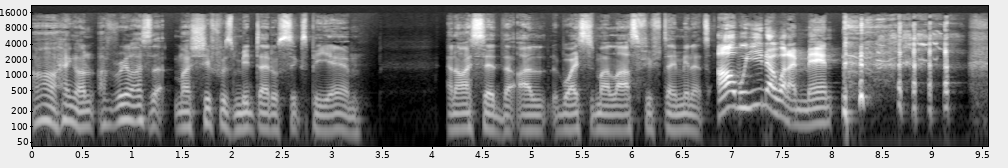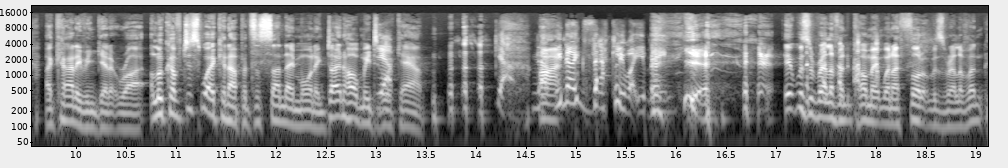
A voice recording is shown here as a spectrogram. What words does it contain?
Oh, hang on. I've realised that my shift was midday till 6 p.m. And I said that I wasted my last 15 minutes. Oh, well, you know what I meant. I can't even get it right. Look, I've just woken up. It's a Sunday morning. Don't hold me to account. Yeah, no, Alright. we know exactly what you mean. yeah. it was a relevant comment when I thought it was relevant.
